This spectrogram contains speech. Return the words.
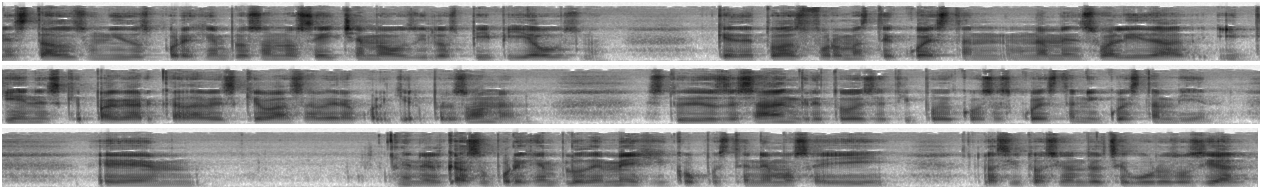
Estados Unidos, por ejemplo, son los HMOs y los PPOs, ¿no? Que de todas formas te cuestan una mensualidad y tienes que pagar cada vez que vas a ver a cualquier persona, Estudios de sangre, todo ese tipo de cosas cuestan y cuestan bien. Em, en el caso, por ejemplo, de México, pues tenemos ahí la situación del seguro social,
